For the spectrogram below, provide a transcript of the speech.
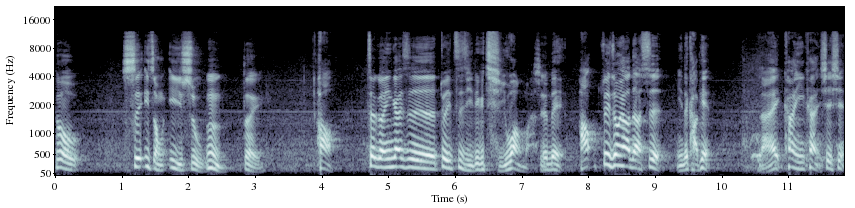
就是一种艺术，嗯，对。好，这个应该是对自己的一个期望嘛，是对不对？好，最重要的是你的卡片，来看一看，谢谢。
